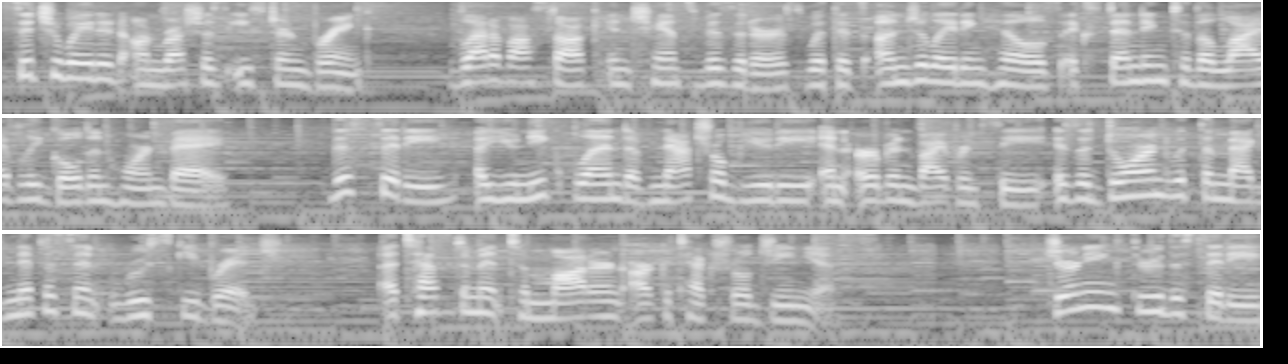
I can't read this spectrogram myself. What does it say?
Situated on Russia's eastern brink, Vladivostok enchants visitors with its undulating hills extending to the lively Golden Horn Bay. This city, a unique blend of natural beauty and urban vibrancy, is adorned with the magnificent Russky Bridge, a testament to modern architectural genius. Journeying through the city,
